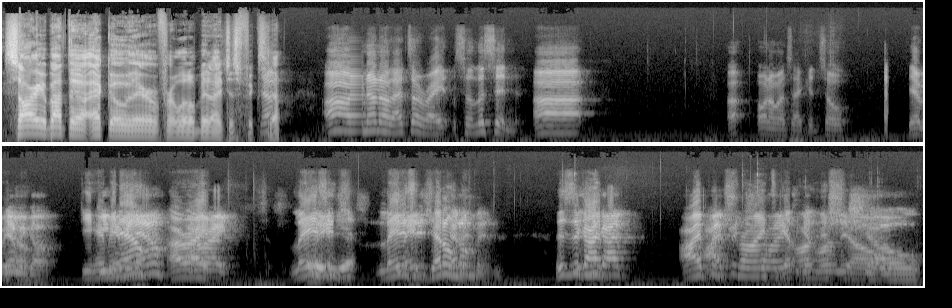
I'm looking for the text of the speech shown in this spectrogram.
Sorry about the echo there for a little bit. I just fixed that. Oh no no that's all right. So listen, uh, uh hold on one second. So there we There go. we go. Do you hear, Do you me, hear me now? now? All right. All right. Ladies, and, Yeah. ladies, and Ladies gentlemen, and gentlemen, this is a guy, guy I've been, I've been trying, to get on this show,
